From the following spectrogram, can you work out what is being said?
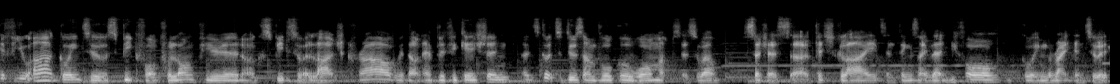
if you are going to speak for a prolonged period or speak to a large crowd without amplification, it's good to do some vocal warm ups as well, such as uh, pitch glides and things like that before going right into it.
